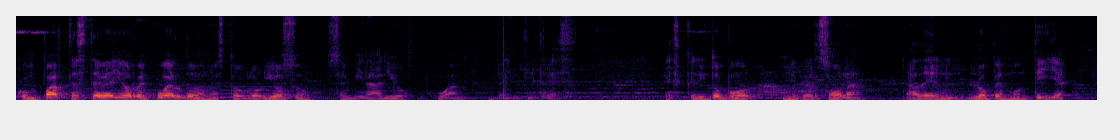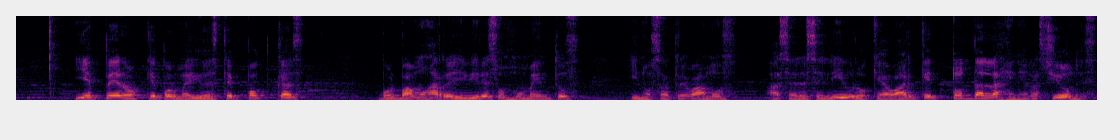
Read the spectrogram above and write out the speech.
comparte este bello recuerdo de nuestro glorioso seminario Juan 23. Escrito por mi persona, Adel López Montilla, y espero que por medio de este podcast volvamos a revivir esos momentos y nos atrevamos a hacer ese libro que abarque todas las generaciones,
